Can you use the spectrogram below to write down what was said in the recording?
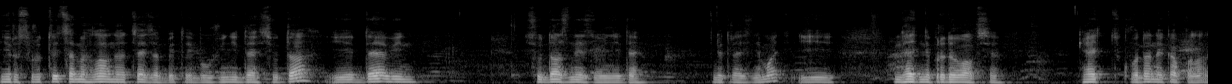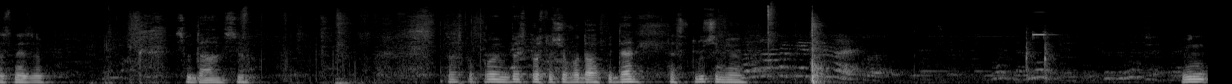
І розкрутити саме головне цей забитий був. Він йде сюди і йде він сюди знизу він йде. Його треба знімати і він геть не продавався. Геть вода не капала знизу. Сюди все. Зараз спробуємо без просто, що вода піде. Зараз включимо його. Він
